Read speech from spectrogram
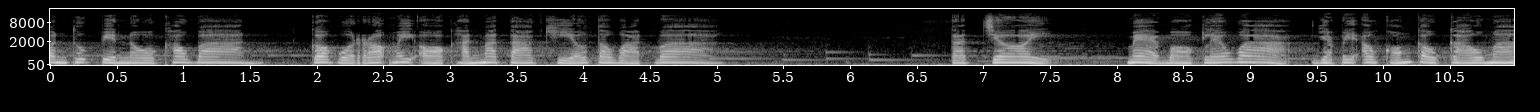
บรรทุกเปียโนเข้าบ้าน ก็หัวเราะไม่ออกหันมาตาเขียวตวาดว่าตาจ้อย แม่บอกแล้วว่า อย่าไปเอาของเก่าๆมา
